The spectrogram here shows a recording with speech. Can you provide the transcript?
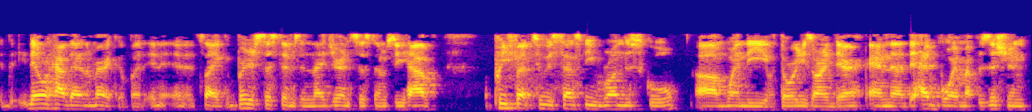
They don't have that in America, but in, in, it's like British systems and Nigerian systems. So you have a prefect who essentially run the school um, when the authorities aren't there, and uh, the head boy, my position,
